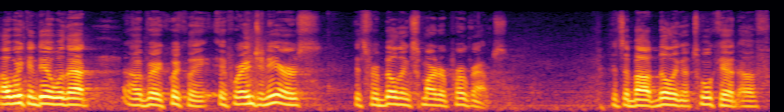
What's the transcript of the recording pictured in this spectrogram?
Uh, we can deal with that uh, very quickly. If we're engineers, it's for building smarter programs. It's about building a toolkit of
